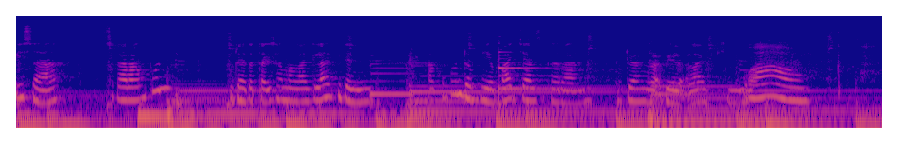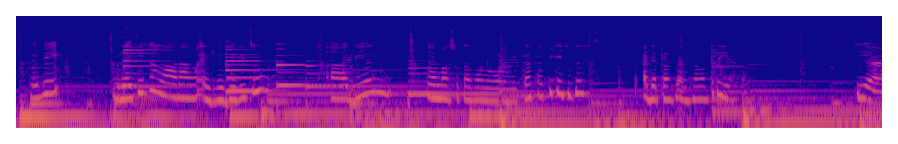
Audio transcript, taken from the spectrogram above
bisa. Sekarang pun udah tertarik sama laki-laki dan aku pun udah punya pacar sekarang. Udah nggak belok lagi. Wow. Berarti berarti kalau orang LGBT itu uh, dia memang suka sama wanita tapi dia juga ada perasaan sama pria. iya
